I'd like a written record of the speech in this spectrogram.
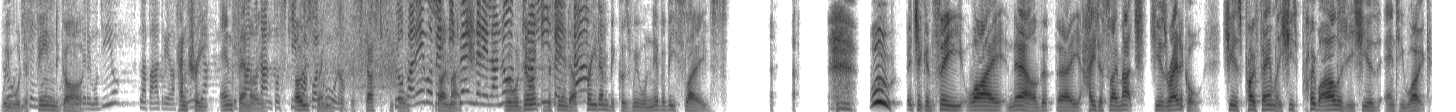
We will defend God country and family, those things that disgust people so much. We will do it to defend our freedom because we will never be slaves. Woo! But you can see why now that they hate her so much. She is radical. She is pro family. She's pro biology. She is anti woke.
